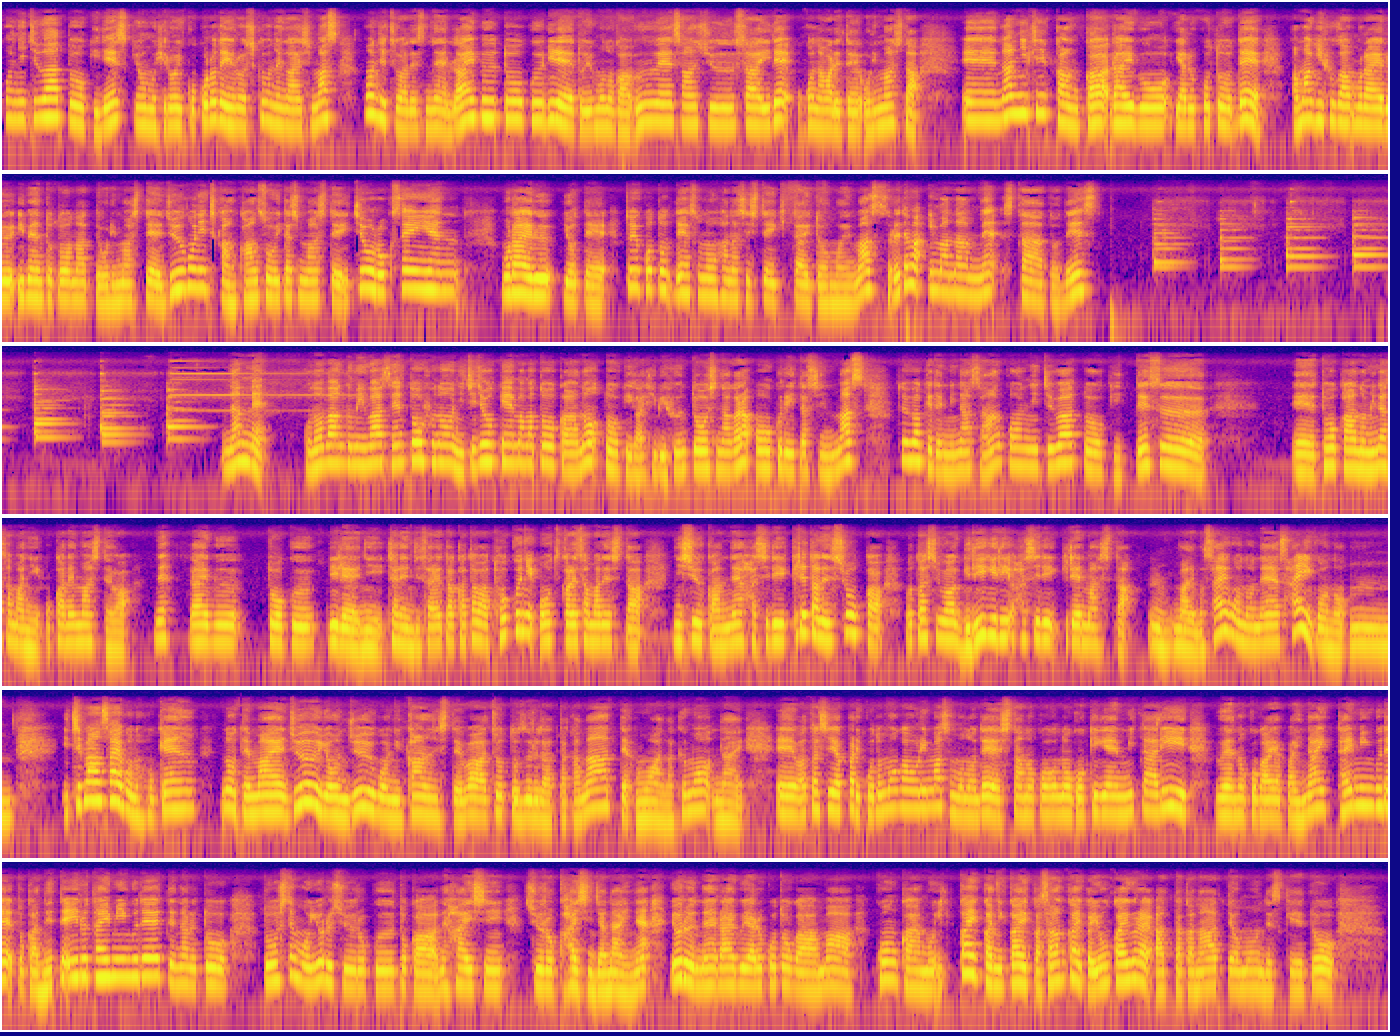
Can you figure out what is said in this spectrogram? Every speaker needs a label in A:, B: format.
A: こんにちは、トウキです。今日も広い心でよろしくお願いします。本日はですね、ライブトークリレーというものが運営さん主催で行われておりました。えー、何日間かライブをやることで、天岐阜がもらえるイベントとなっておりまして、15日間完走いたしまして、一応6000円もらえる予定ということで、そのお話ししていきたいと思います。それでは今何目スタートです。何名この番組は戦闘不能日常系ママトーカーの陶器が日々奮闘しながらお送りいたします。というわけで皆さん、こんにちは、陶器です。えー、トーカーの皆様におかれましては、ね、ライブトークリレーにチャレンジされた方は特にお疲れ様でした。2週間ね、走り切れたでしょうか私はギリギリ走り切れました。うん、まあでも最後のね、最後の、うん、一番最後の保険の手前14、15に関してはちょっとずるだったかなって思わなくもない。えー、私やっぱり子供がおりますもので、下の子のご機嫌見たり、上の子がやっぱいないタイミングでとか寝ているタイミングでってなると、どうしても夜収録とかね、配信、収録配信じゃないね、夜ね、ライブやることが、まあ、今回も1回か2回か3回か4回ぐらいあったかなって思うんですけれど、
